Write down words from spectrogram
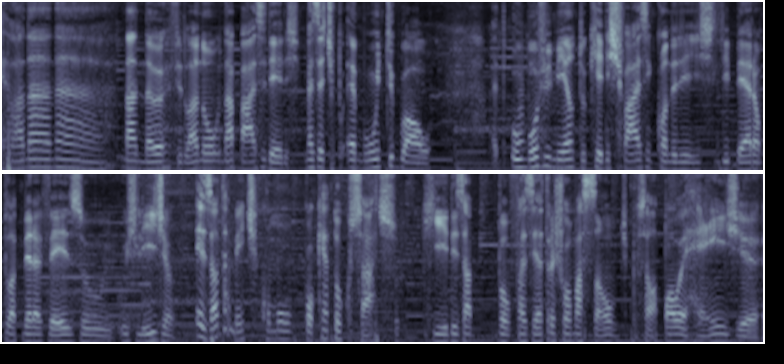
É lá na, na, na Nerve, lá no- na base deles. Mas é tipo, é muito igual. O movimento que eles fazem quando eles liberam pela primeira vez o- os Legion é exatamente como qualquer Tokusatsu. Que eles a- vão fazer a transformação, tipo, sei lá, Power Ranger.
